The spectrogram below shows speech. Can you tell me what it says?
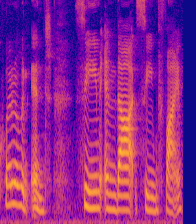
quarter of an inch seam and that seemed fine.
